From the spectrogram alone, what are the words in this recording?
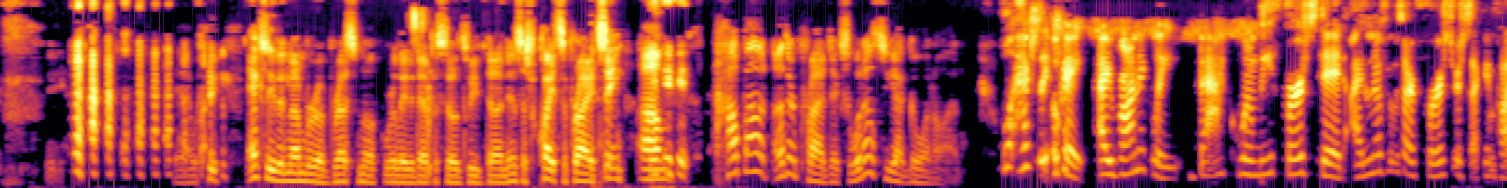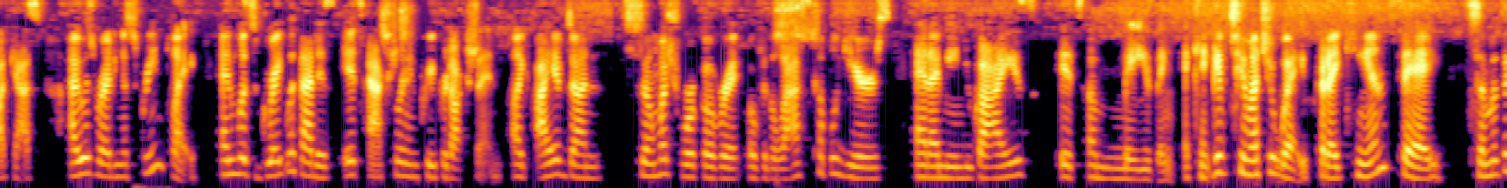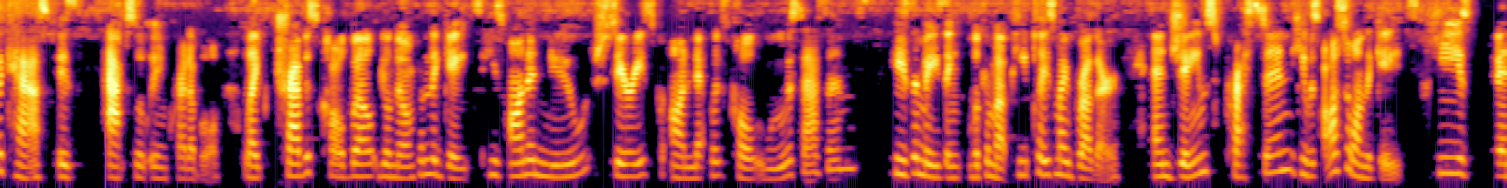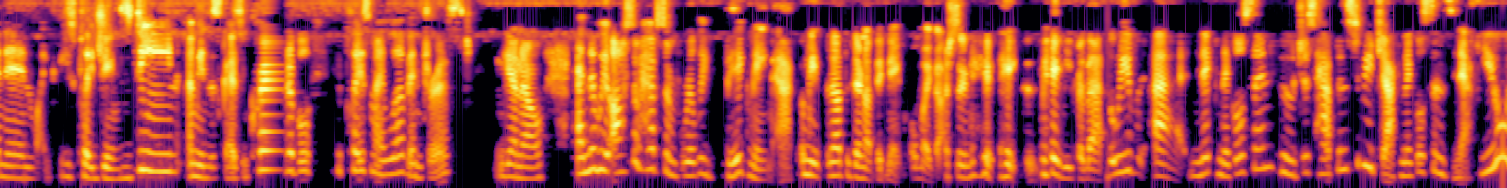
Yeah, we- actually, the number of breast milk related episodes we've done is quite surprising. Um, how about other projects? What else you got going on? well, actually, okay. Ironically, back when we first did, I don't know if it was our first or second podcast, I was writing a screenplay. And what's great with that is it's actually in pre production. Like, I have done so much work over it over the last couple years. And I mean, you guys, it's amazing. I can't give too much away, but I can say some of the cast is absolutely incredible. Like Travis Caldwell, you'll know him from The Gates. He's on a new series on Netflix called Wu Assassins. He's amazing. Look him up. He plays my brother. And James Preston, he was also on The Gates. He's been in like he's played James Dean. I mean, this guy's incredible. He plays my love interest. you know. And then we also have some really big name act. I mean, not that they're not big name. Oh my gosh, they're gonna hate, hate, me for that. But we've uh, Nick Nicholson, who just happens to be Jack Nicholson's nephew.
